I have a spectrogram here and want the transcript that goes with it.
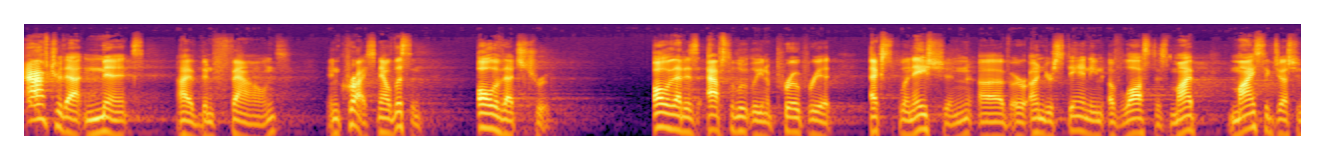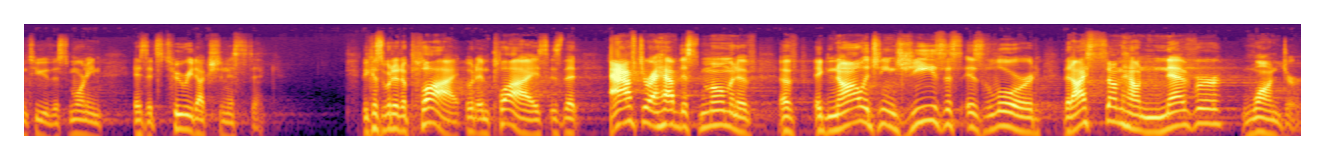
after that meant I have been found in Christ. Now, listen, all of that's true. All of that is absolutely an appropriate explanation of or understanding of lostness. My, my suggestion to you this morning is it's too reductionistic. Because what it, apply, what it implies is that after I have this moment of, of acknowledging Jesus is Lord, that I somehow never wander.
